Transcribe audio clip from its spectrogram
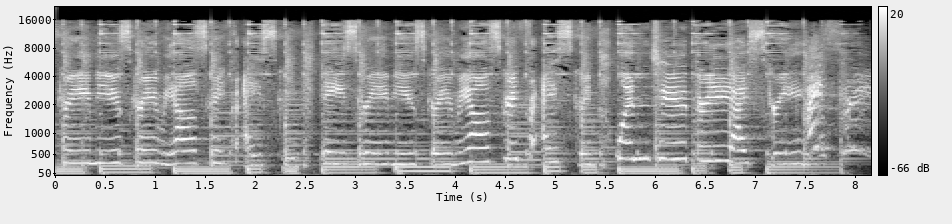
scream, you scream, we all scream for ice cream. They scream, you scream, we all scream for ice cream. One, two, cream. Ice cream!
